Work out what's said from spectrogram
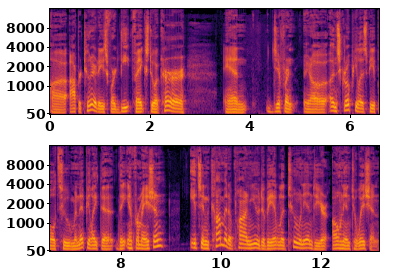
uh, opportunities for deep fakes to occur and different, you know, unscrupulous people to manipulate the, the information, it's incumbent upon you to be able to tune into your own intuition,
